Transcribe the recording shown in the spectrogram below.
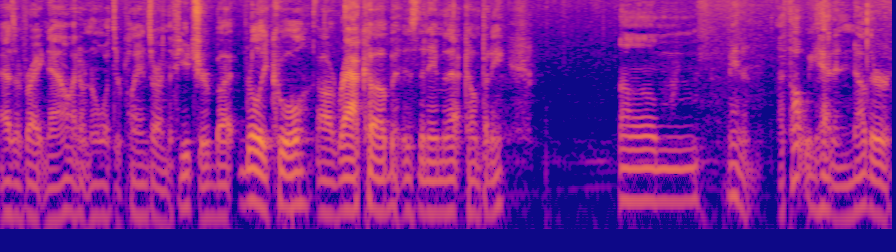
as of right now. I don't know what their plans are in the future, but really cool. Uh, Rack Hub is the name of that company. Um, man, I thought we had another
